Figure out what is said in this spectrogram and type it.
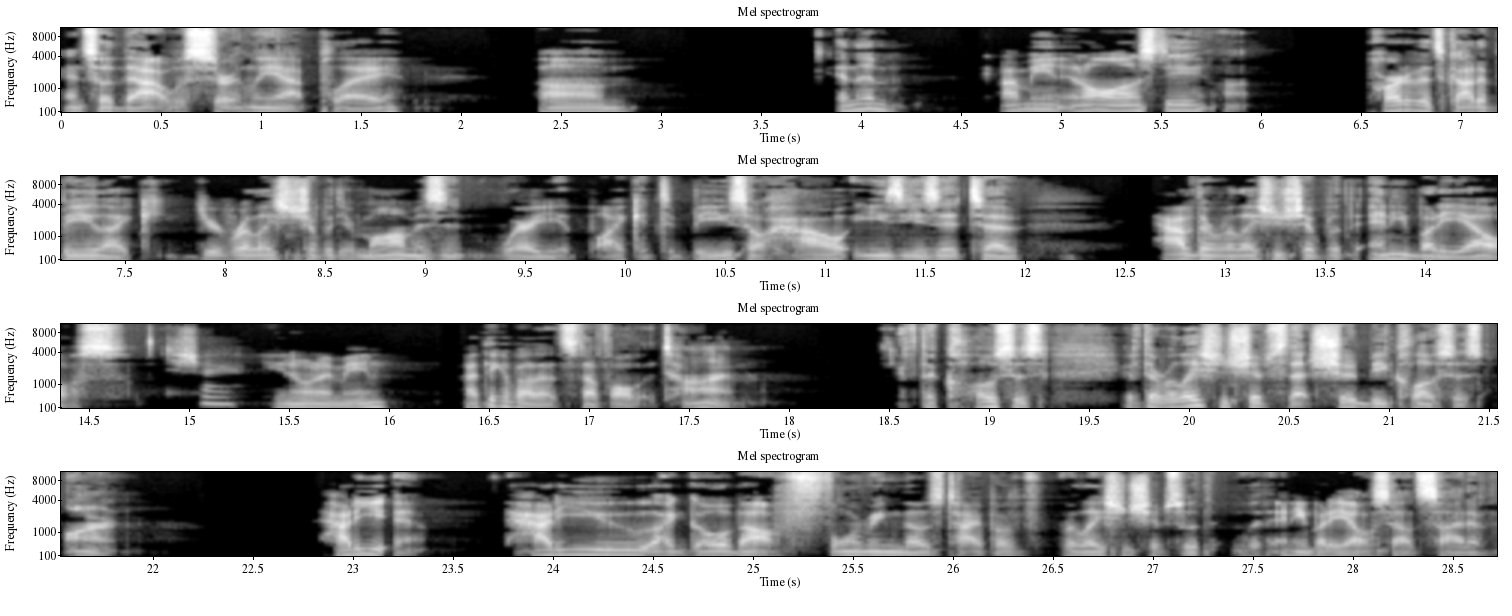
And so that was certainly at play. Um, and then, I mean, in all honesty, uh, part of it's got to be like your relationship with your mom isn't where you'd like it to be. So how easy is it to have the relationship with anybody else? Sure. You know what I mean? I think about that stuff all the time. If the closest, if the relationships that should be closest aren't, how do you, how do you like go about forming those type of relationships with with anybody else outside of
